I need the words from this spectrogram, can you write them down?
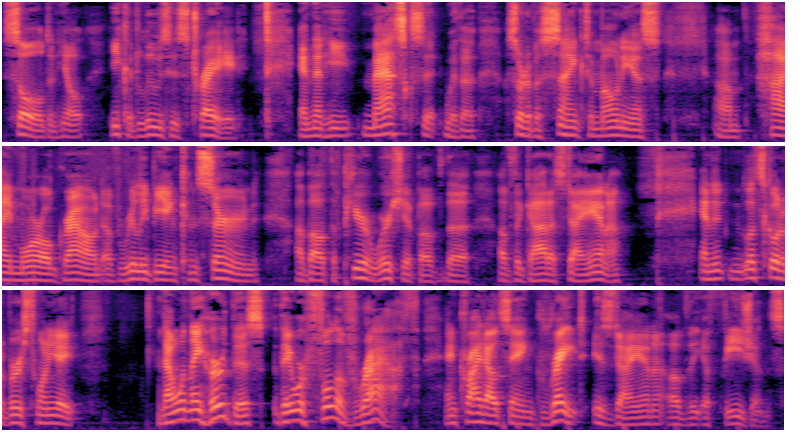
sold, and he'll he could lose his trade. And then he masks it with a sort of a sanctimonious. Um, high moral ground of really being concerned about the pure worship of the of the goddess Diana. And it, let's go to verse 28. Now, when they heard this, they were full of wrath and cried out, saying, Great is Diana of the Ephesians.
